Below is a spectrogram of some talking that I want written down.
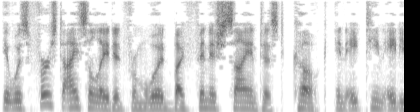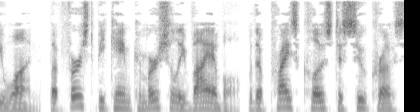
It was first isolated from wood by Finnish scientist, Koch, in 1881, but first became commercially viable, with a price close to sucrose,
